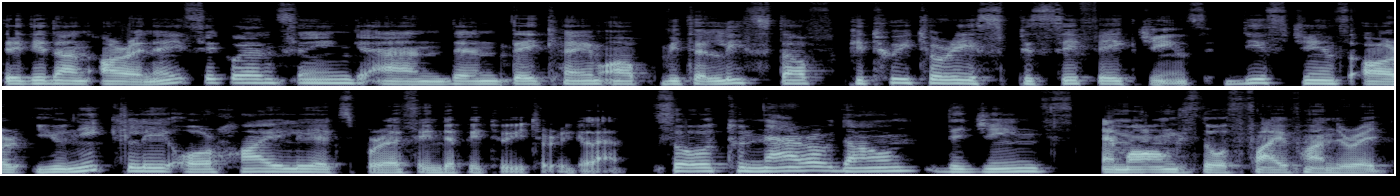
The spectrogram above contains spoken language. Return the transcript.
They did an RNA sequencing and then they came up with a list of pituitary specific genes. These genes are uniquely or highly expressed in the pituitary gland. So to narrow down the genes amongst those 500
